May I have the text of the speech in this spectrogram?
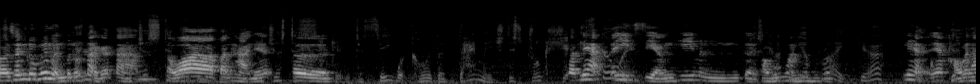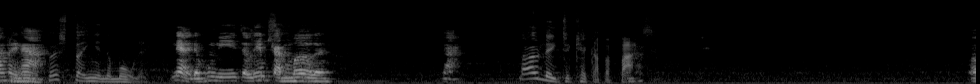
อฉันดูไม่เหมือนมนุษย์หน่อยก็ตาม I just แต่ว่า stepped ปัญหา out เนี้ย just เอ a อ second to see what kind of damage this drunk shit ตอนเนี้ย is ได้ยิน doing. เสียงที่มันเกิด Just ความวุ่น cut วาย me a break, yeah? เนี่ยเนี่ยขอเวลาหน่อยนะ First thing in the morning. เนี่ยเดี๋ยวพรุ่งนี้จะรีบกันเมอร์เลยนะ No need to kick up a fuss. เอ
